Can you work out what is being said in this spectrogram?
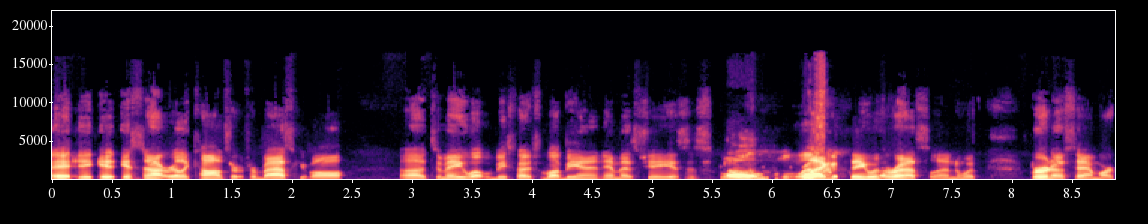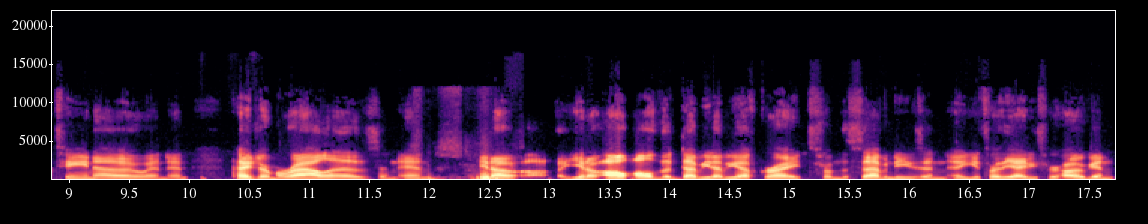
it, it, it's not really concert for basketball. Uh, to me, what would be special about being an MSG is its Oh, legacy with wrestling, with Bruno Sammartino and and Pedro Morales, and and you know uh, you know all, all the WWF greats from the '70s and uh, you through the '80s through Hogan,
